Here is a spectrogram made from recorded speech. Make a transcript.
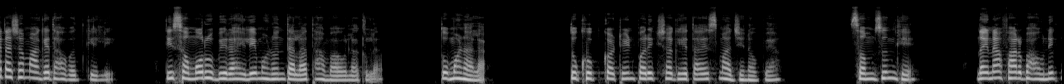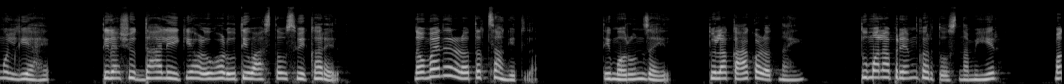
त्याच्यामागे धावत गेली. ती समोर उभी राहिली म्हणून त्याला थांबावं लागलं. तो म्हणाला तू खूप कठीण परीक्षा घेत आहेस माझी नव्या. समजून घे. नैना फार भावनिक मुलगी आहे. तिला शुद्ध आली की हळूहळू ती वास्तव स्वीकारेल. नव्याने रडतच सांगितलं. ती मरून जाईल. तुला का कळत नाही? तू मला प्रेम करतोस ना मिहीर? मग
